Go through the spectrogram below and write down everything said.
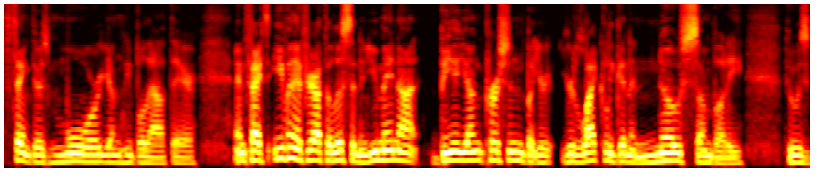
think there's more young people out there. In fact, even if you're out there listening, you may not be a young person, but you're you're likely gonna know somebody who is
